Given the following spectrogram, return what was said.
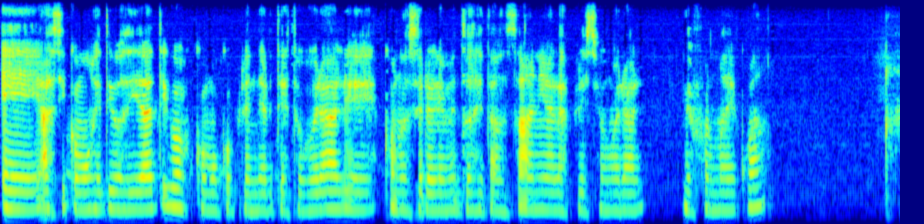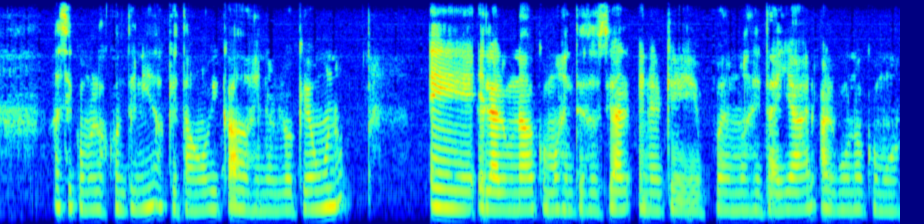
eh, así como objetivos didácticos como comprender textos orales, conocer elementos de Tanzania, la expresión oral de forma adecuada, así como los contenidos que están ubicados en el bloque 1, eh, el alumnado como agente social en el que podemos detallar alguno como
